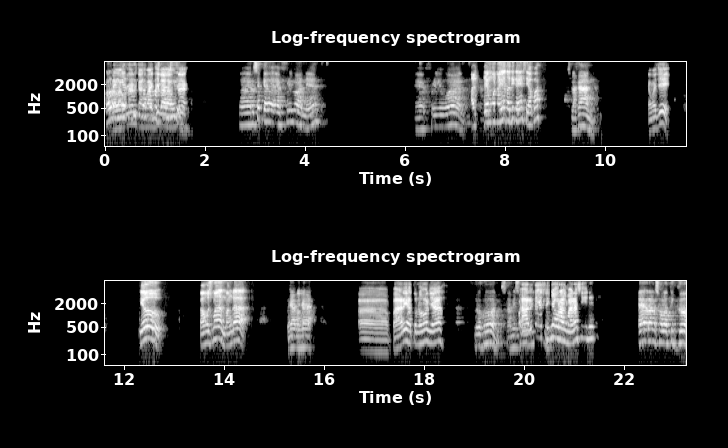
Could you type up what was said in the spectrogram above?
Oh, lalaunan, Kang Panji lalaunan. Nah, harusnya ke everyone ya. Everyone. Ada yang mau nanya tadi kayaknya siapa? Silakan. Kang Panji. Yuk, Kang Usman, mangga. Mangga, mangga. Uh, Pak Hari atau nuhun ya. Nuhun, sami-sami. Pak Hari aslinya orang mana sih ini? Saya orang Solo Tigo.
